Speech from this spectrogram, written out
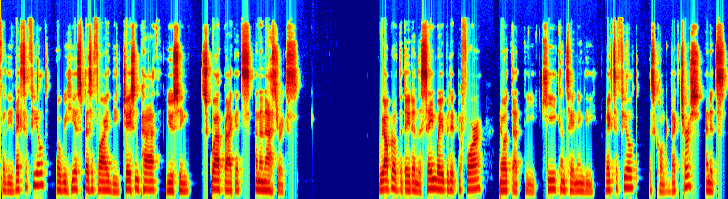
for the vector field, where we here specify the JSON path using square brackets and an asterisk. We upload the data in the same way we did before. Note that the key containing the vector field is called vectors, and it's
